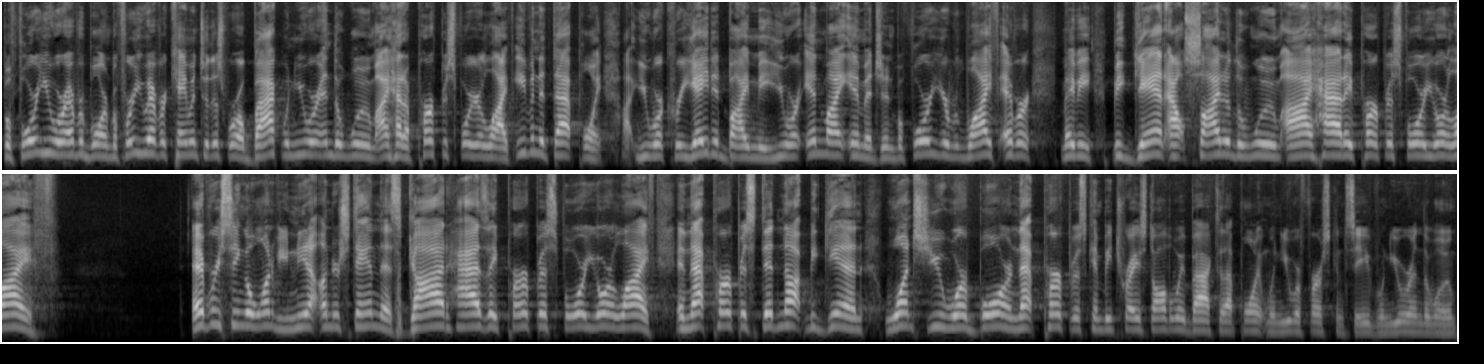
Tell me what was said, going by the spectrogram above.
Before you were ever born, before you ever came into this world, back when you were in the womb, I had a purpose for your life. Even at that point, uh, you were created by me, you were in my image, and before your life ever maybe began outside of the womb, I had a purpose for your life. Every single one of you need to understand this. God has a purpose for your life, and that purpose did not begin once you were born. That purpose can be traced all the way back to that point when you were first conceived, when you were in the womb.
